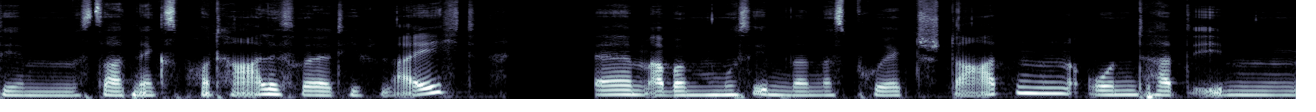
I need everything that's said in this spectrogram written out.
dem Startnext Portal ist relativ leicht, ähm, aber man muss eben dann das Projekt starten und hat eben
